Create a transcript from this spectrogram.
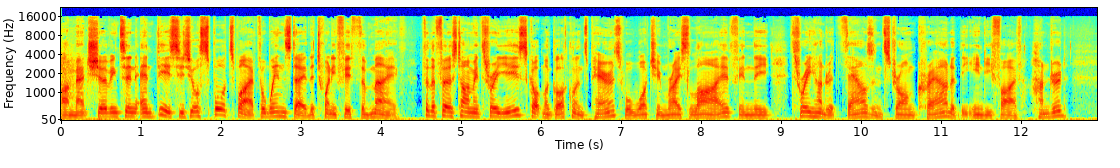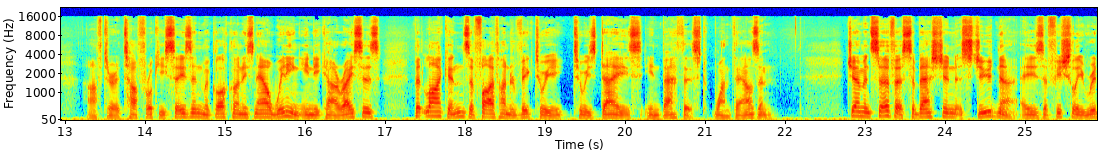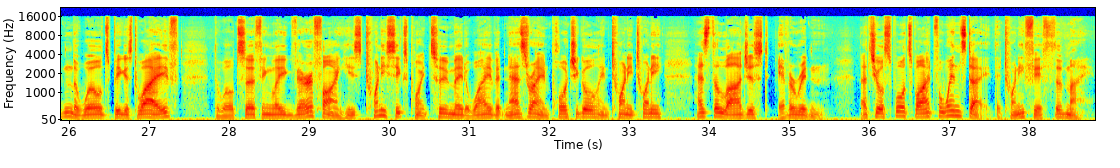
I'm Matt Shirvington, and this is your Sports Byte for Wednesday, the 25th of May. For the first time in three years, Scott McLaughlin's parents will watch him race live in the 300,000 strong crowd at the Indy 500. After a tough rookie season, McLaughlin is now winning IndyCar races, but likens a 500 victory to his days in Bathurst 1000. German surfer Sebastian Steudtner is officially ridden the world's biggest wave. The World Surfing League verifying his 26.2 metre wave at Nazaré in Portugal in 2020 as the largest ever ridden. That's your sports byte for Wednesday, the 25th of May.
